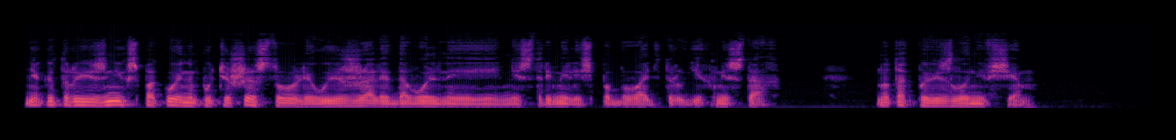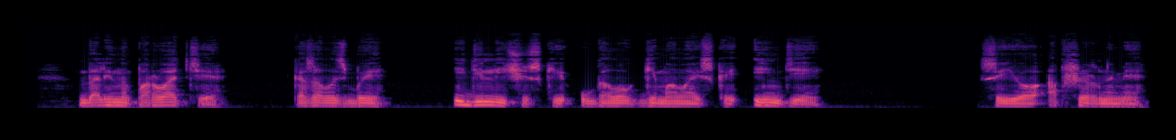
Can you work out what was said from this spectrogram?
Некоторые из них спокойно путешествовали, уезжали довольные и не стремились побывать в других местах. Но так повезло не всем. Долина Парватти, казалось бы, идиллический уголок Гималайской Индии с ее обширными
